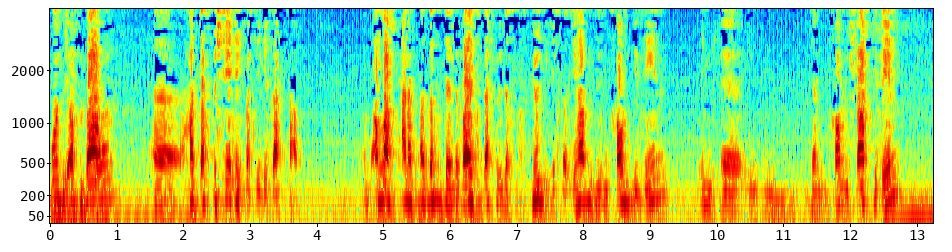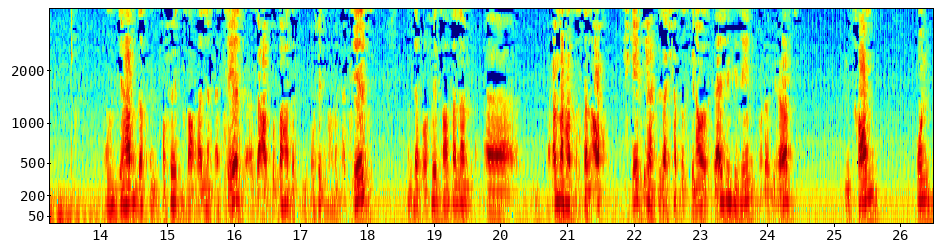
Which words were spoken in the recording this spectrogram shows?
und die Offenbarung äh, hat das bestätigt, was sie gesagt haben. Und Allah subhanahu wa also das ist der Beweis dafür, dass es gültig ist. Also sie haben diesen Traum gesehen, in, äh, in, den Traum im Schlaf gesehen. Und sie haben das dem Propheten sallam erzählt, also Abdullah hat das dem Propheten erzählt. Und der Prophet sallam, äh, Umar hat das dann auch bestätigt, hat gesagt, ich habe das genau das gleiche gesehen oder gehört im Traum. Und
